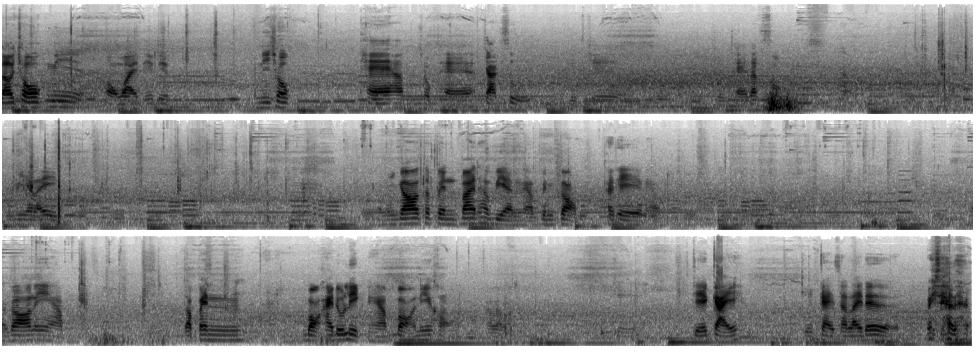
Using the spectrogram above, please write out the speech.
แล้วโชคนี่ของ y d s อันนี้โชคแท้ครับ โชคแท้จากศูนย์โอเคโชคแท้ทักษุครับมีอะไรอีก อันนี้ก็จะเป็นป้ายทะเบียนนะครับ เป็นกรอบไทเทนะครับ แล้วก็นี่ครับ จะเป็น เบาะไฮดรอลิกนะครับเบาะนี่ของอะไรวะเก๋ไก่เก๋ไก่สไลเดอร์ ไม่ใช่แล้ว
